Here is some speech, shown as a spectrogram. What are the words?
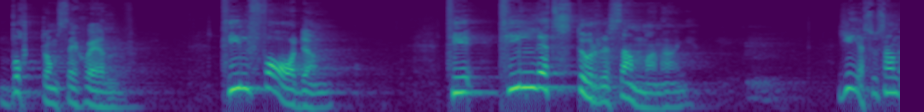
bortom sig själv till Fadern, till, till ett större sammanhang. Jesus han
